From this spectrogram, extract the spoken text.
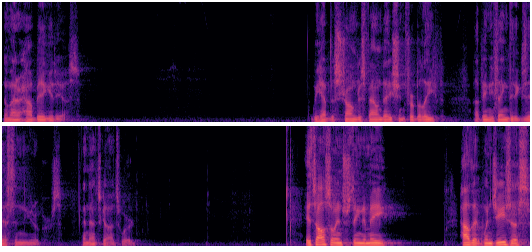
no matter how big it is. We have the strongest foundation for belief of anything that exists in the universe, and that's God's Word. It's also interesting to me how that when Jesus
